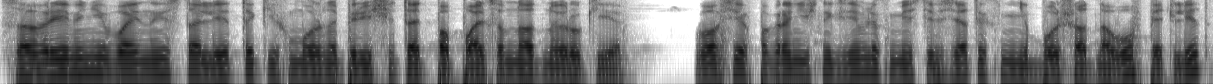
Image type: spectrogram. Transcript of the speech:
«Со времени войны сто лет таких можно пересчитать по пальцам на одной руке». Во всех пограничных землях вместе взятых не больше одного в пять лет?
